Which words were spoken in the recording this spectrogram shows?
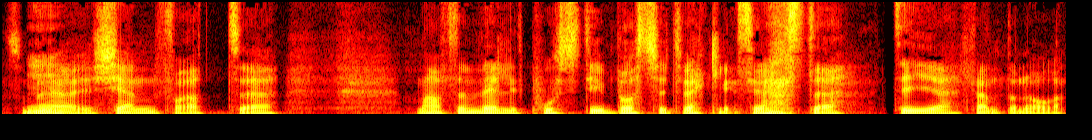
som mm. är känd för att eh, man har haft en väldigt positiv börsutveckling de senaste 10-15 åren.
